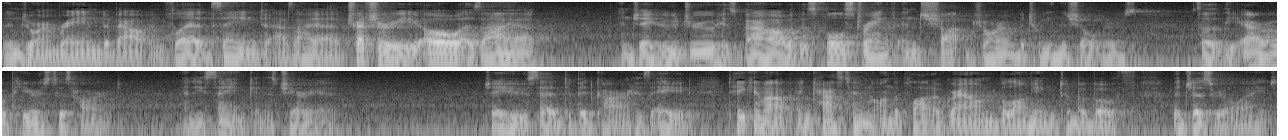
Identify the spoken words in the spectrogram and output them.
Then Joram reined about and fled, saying to Ahaziah, Treachery, O Ahaziah! And Jehu drew his bow with his full strength and shot Joram between the shoulders, so that the arrow pierced his heart and he sank in his chariot. Jehu said to Bidkar, his aide, Take him up and cast him on the plot of ground belonging to Naboth the Jezreelite.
